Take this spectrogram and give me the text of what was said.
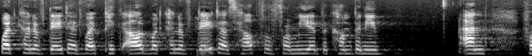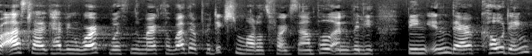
what kind of data do I pick out, what kind of data is helpful for me at the company. And for us, like having worked with numerical weather prediction models, for example, and really being in there coding,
